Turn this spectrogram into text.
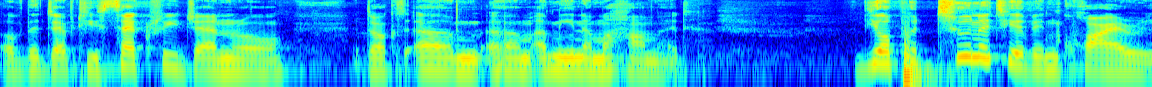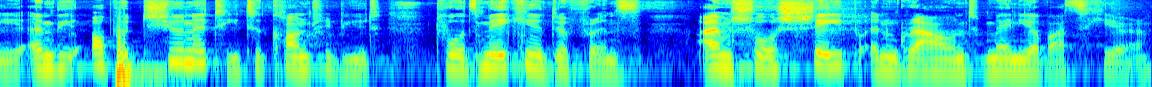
of the Deputy Secretary General, Dr. Um, um, Amina Mohammed. The opportunity of inquiry and the opportunity to contribute towards making a difference, I'm sure shape and ground many of us here.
